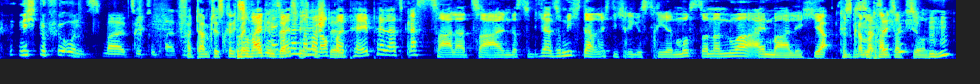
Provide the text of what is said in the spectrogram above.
nicht nur für uns mal zuzugreifen. Verdammt, jetzt kann ich Soweit weiß, Senf kann man auch bei. PayPal als Gastzahler zahlen, dass du dich also nicht da richtig registrieren musst, sondern nur einmalig. Ja, für das kann man. Transaktion.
